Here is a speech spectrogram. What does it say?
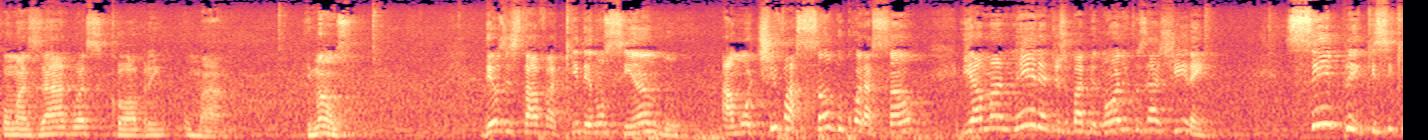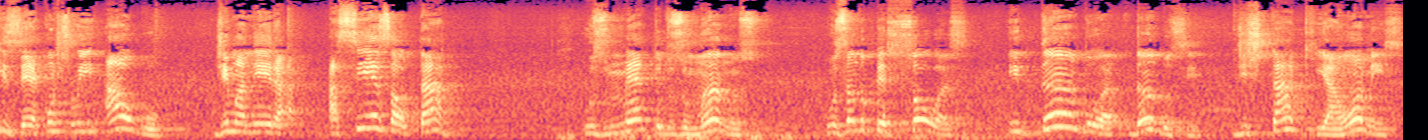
como as águas cobrem o mar. Irmãos, Deus estava aqui denunciando a motivação do coração e a maneira de os babilônicos agirem. Sempre que se quiser construir algo de maneira a se exaltar, os métodos humanos, usando pessoas e dando-se dando destaque a homens,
